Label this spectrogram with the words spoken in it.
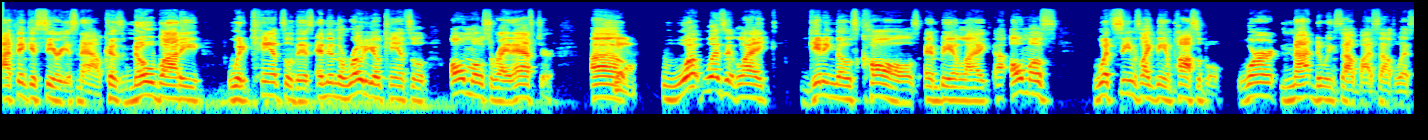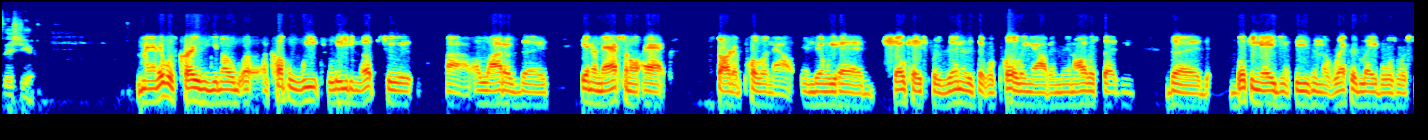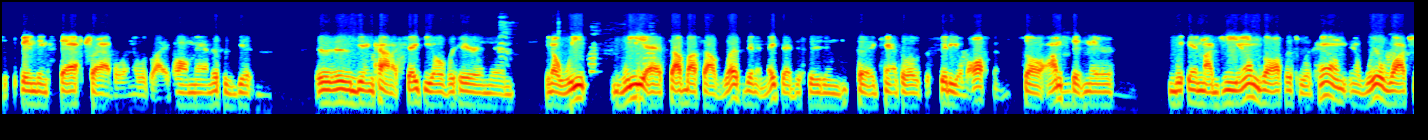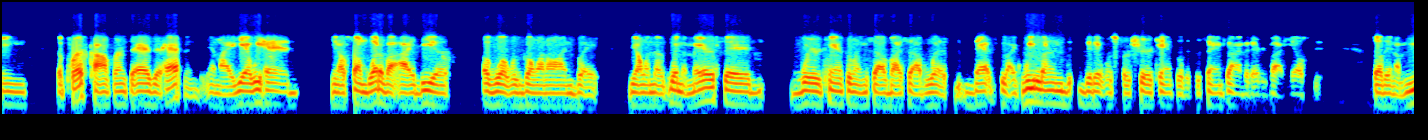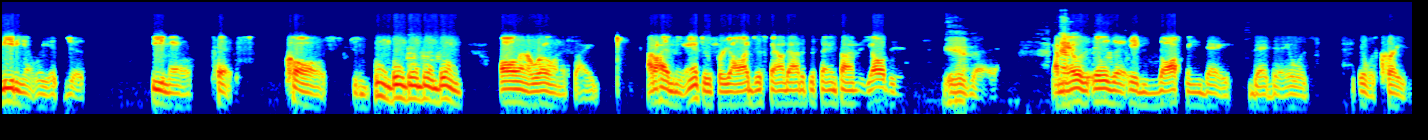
I think it's serious now," because nobody would cancel this, and then the rodeo canceled almost right after. Um, yeah. What was it like getting those calls and being like uh, almost what seems like the impossible? We're not doing South by Southwest this year. Man, it was crazy. You know, a couple weeks leading up to it, uh, a lot of the international acts started pulling out. And then we had showcase presenters that were pulling out. And then all of a sudden, the booking agencies and the record labels were suspending staff travel. And it was like, oh man, this is getting this is getting kind of shaky over here. And then, you know, we we at South by Southwest didn't make that decision to cancel. It was the city of Austin. So I'm mm-hmm. sitting there in my GM's office with him, and we're watching the press conference as it happened. And like, yeah, we had, you know, somewhat of an idea of what was going on, but you know, when the when the mayor said we're canceling South by Southwest, that's like we learned that it was for sure canceled at the same time that everybody else did. So then immediately it's just email, text, calls, just boom, boom, boom, boom, boom, all in a row. And it's like, I don't have any answers for y'all. I just found out at the same time that y'all did. Yeah. It was, uh, I mean, it was it was an exhausting day that day. It was it was crazy.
